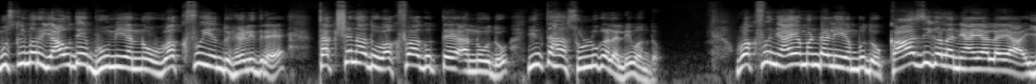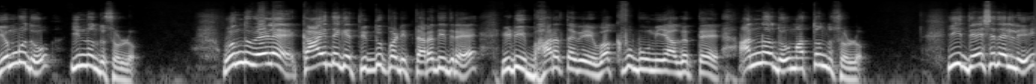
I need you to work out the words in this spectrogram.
ಮುಸ್ಲಿಮರು ಯಾವುದೇ ಭೂಮಿಯನ್ನು ವಕ್ಫ್ ಎಂದು ಹೇಳಿದರೆ ತಕ್ಷಣ ಅದು ವಕ್ಫ್ ಆಗುತ್ತೆ ಅನ್ನುವುದು ಇಂತಹ ಸುಳ್ಳುಗಳಲ್ಲಿ ಒಂದು. ವಕ್ಫ್ ನ್ಯಾಯಮಂಡಳಿ ಎಂಬುದು ಕಾಜಿಗಳ ನ್ಯಾಯಾಲಯ ಎಂಬುದು ಇನ್ನೊಂದು ಸುಳ್ಳು. ಒಂದು ವೇಳೆ ಕಾಯ್ದೆಗೆ ತಿದ್ದುಪಡಿ ತರದಿದ್ರೆ ಇಡೀ ಭಾರತವೇ ವಕ್ಫ್ ಭೂಮಿಯಾಗುತ್ತೆ ಅನ್ನೋದು ಮತ್ತೊಂದು ಸುಳ್ಳು. ಈ ದೇಶದಲ್ಲಿ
